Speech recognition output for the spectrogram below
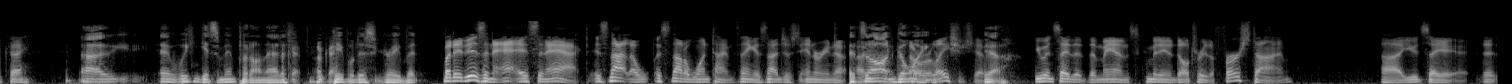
Okay. Uh, we can get some input on that if, Okay, if okay. people disagree, but But it is an a- it's an act. It's not a it's not a one time thing. It's not just entering a It's a- an ongoing- a relationship. yeah. You wouldn't say that the man's committing adultery the first time. Uh, you'd say that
